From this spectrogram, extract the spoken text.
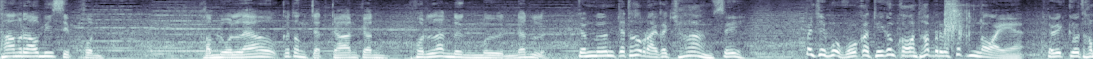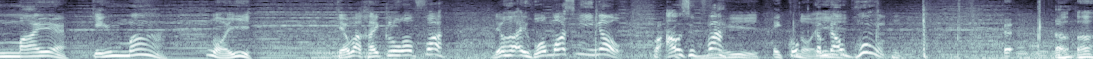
ทางเรามีสิบคน คำนวณแล้วก็ต้องจัดการกันคนละหนึ่งหมื่นนั่นเหรอจำนวนจะเท่าไหร่ก็ช่างสิ ไม่ใช่พวกหัวกะทิของกองทัพเรือสักหน่อยอะจะไปกลัวทำไมอะจริงมาก หน่อย แกว่าใครกลัวฟะ เดี๋ยวไอ้หัวมอสงี่เง่าก็เอาสิฟ้าเฮ้ยไอ้กุ๊กหน่อยกำเดาพุ่ง เออเออ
